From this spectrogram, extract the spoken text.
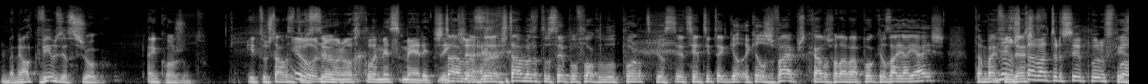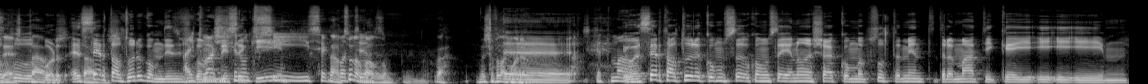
Manel, que vimos esse jogo em conjunto. E tu estavas a Eu torcer. não, não reclamo esse mérito. Estavas a, estavas a torcer pelo Floco do Porto, que eu senti aquele- aqueles vibes que Carlos falava há pouco, aqueles ai ai ai, também Não fizeste. estava a torcer Fizeste, Clube do Porto. A estavas. certa altura, como dizes, Ai, como disse eu não aqui. e isso é que Não, pode tu não vales um. Vá, deixa eu falar com mal. eu a certa altura comecei, comecei a não achar como absolutamente dramática e, e- e- e,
